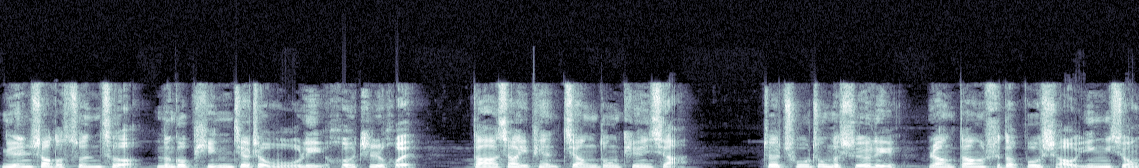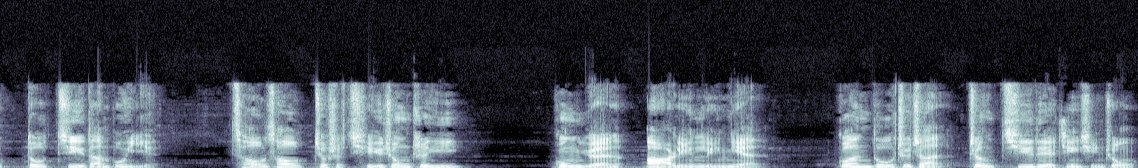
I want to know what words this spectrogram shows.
年少的孙策能够凭借着武力和智慧打下一片江东天下，这出众的实力让当时的不少英雄都忌惮不已。曹操就是其中之一。公元二零零年。官渡之战正激烈进行中，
